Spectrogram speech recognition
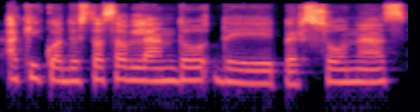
Aquí cuando estás hablando de personas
